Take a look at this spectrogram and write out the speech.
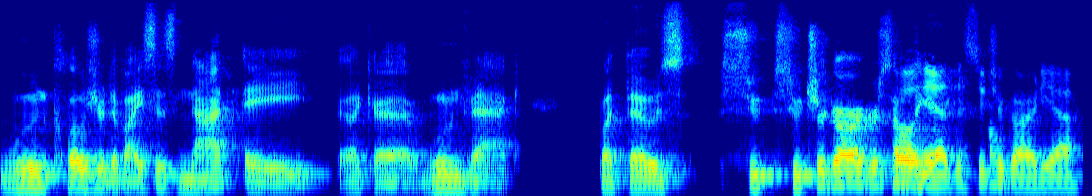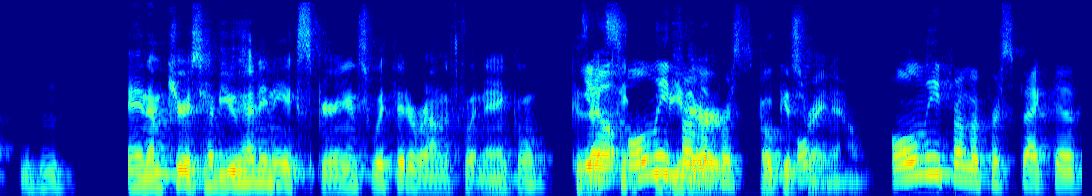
wound closure devices, not a like a wound vac, but those suture guard or oh, something. Oh yeah, the suture guard. Yeah. Mm-hmm. And I'm curious, have you had any experience with it around the foot and ankle? Because that know, seems only to be from their a pers- focus right now. Only from a perspective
